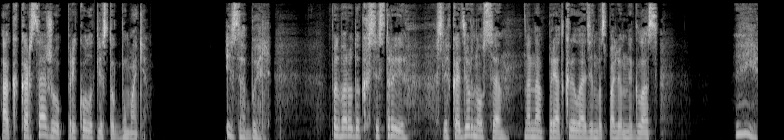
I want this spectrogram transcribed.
а к корсажу приколот листок бумаги. «Изабель». Подбородок сестры слегка дернулся, она приоткрыла один воспаленный глаз. «Ви»,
